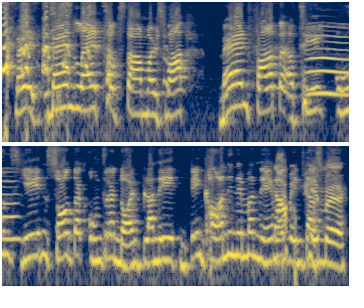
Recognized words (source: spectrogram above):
Nein, mein Leitsatz damals war, mein Vater erzählt uns jeden Sonntag unseren neuen Planeten. Den kann ich nicht mehr nehmen, wenn das, Himmel.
